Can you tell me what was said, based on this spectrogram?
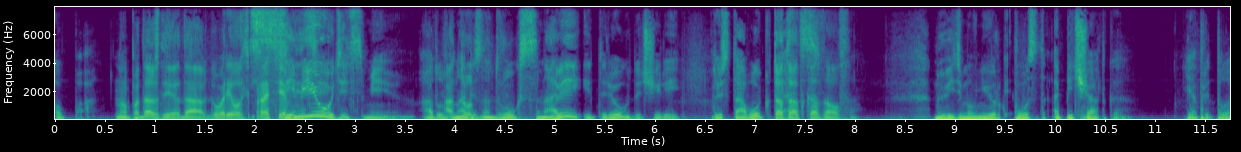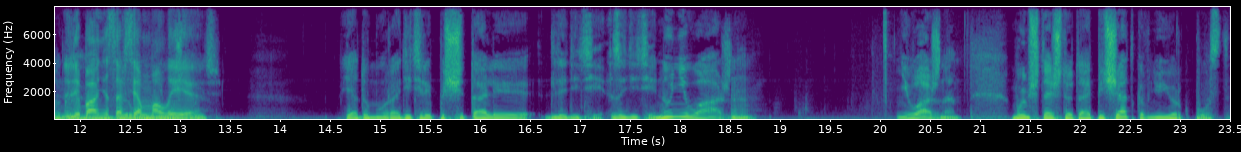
Опа. Ну, подожди, да, говорилось про семь семью детей. детьми. А тут А тут- написано двух сыновей и трех дочерей. То есть того Кто-то отказался. Ну, видимо, в Нью-Йорк Пост опечатка. Я предполагаю. Либо они совсем малые. Я думаю, родители посчитали для детей, за детей. Ну, неважно. Мгм. Неважно. Будем считать, что это опечатка в Нью-Йорк Пост.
